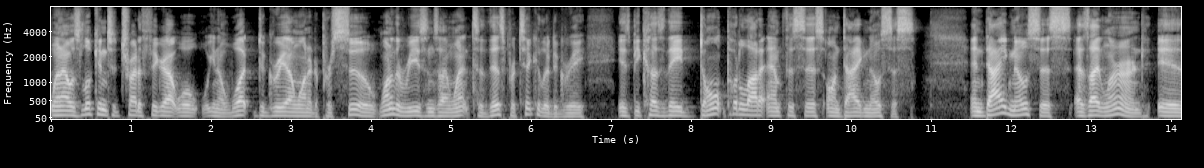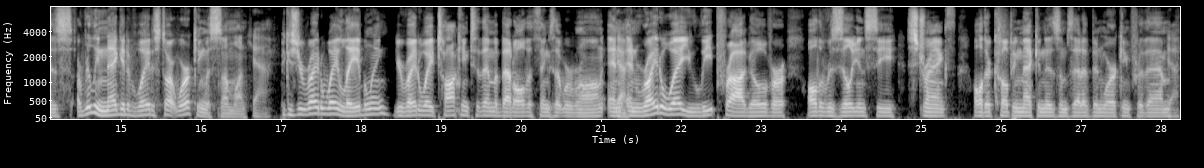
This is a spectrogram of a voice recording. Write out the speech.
When I was looking to try to figure out, well, you know, what degree I wanted to pursue, one of the reasons I went to this particular degree is because they don't put a lot of emphasis on diagnosis. And diagnosis, as I learned, is a really negative way to start working with someone. Yeah. Because you're right away labeling, you're right away talking to them about all the things that were wrong. And, yeah. and right away you leapfrog over all the resiliency, strength, all their coping mechanisms that have been working for them. Yeah.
